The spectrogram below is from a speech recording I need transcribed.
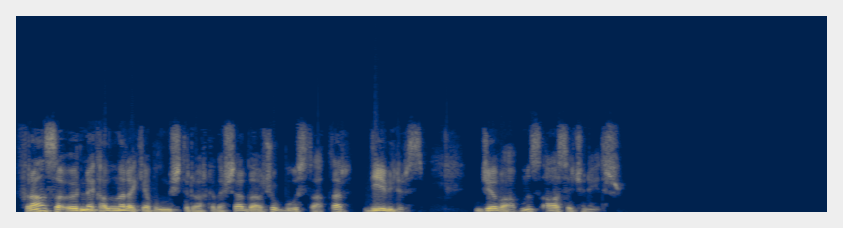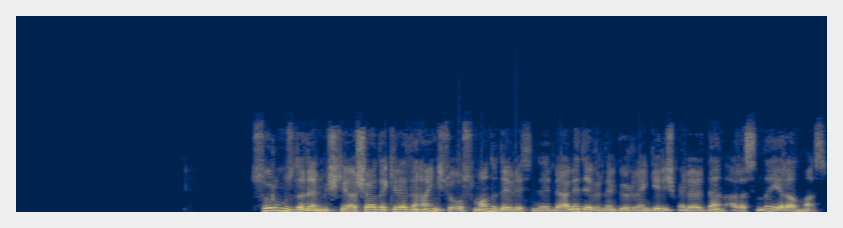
Fransa örnek alınarak yapılmıştır arkadaşlar. Daha çok bu ıslahatlar diyebiliriz. Cevabımız A seçeneğidir. Sorumuzda denmiş ki aşağıdakilerden hangisi Osmanlı Devleti'nde Lale Devri'nde görülen gelişmelerden arasında yer almaz?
